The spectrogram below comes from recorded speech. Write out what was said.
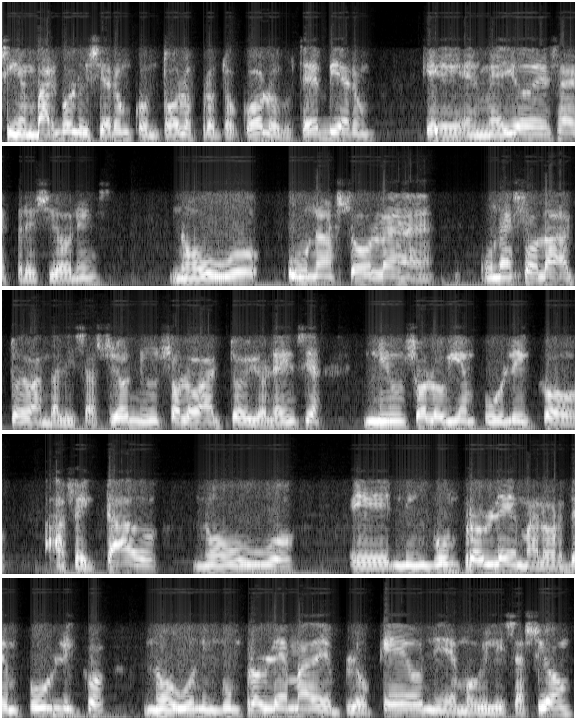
Sin embargo, lo hicieron con todos los protocolos. Ustedes vieron que en medio de esas expresiones no hubo una sola, una sola acto de vandalización, ni un solo acto de violencia, ni un solo bien público afectado, no hubo eh, ningún problema al orden público, no hubo ningún problema de bloqueo ni de movilización.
